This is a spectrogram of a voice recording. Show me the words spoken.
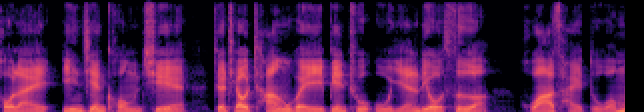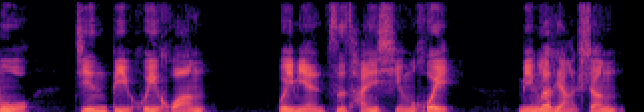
后来因见孔雀这条长尾变出五颜六色，华彩夺目，金碧辉煌。未免自惭形秽，鸣了两声，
